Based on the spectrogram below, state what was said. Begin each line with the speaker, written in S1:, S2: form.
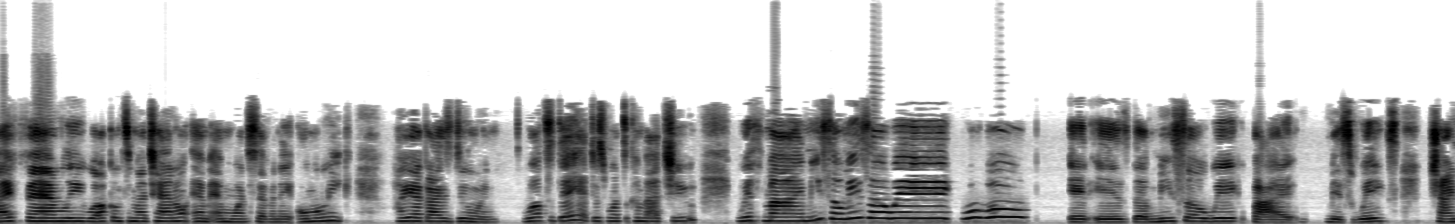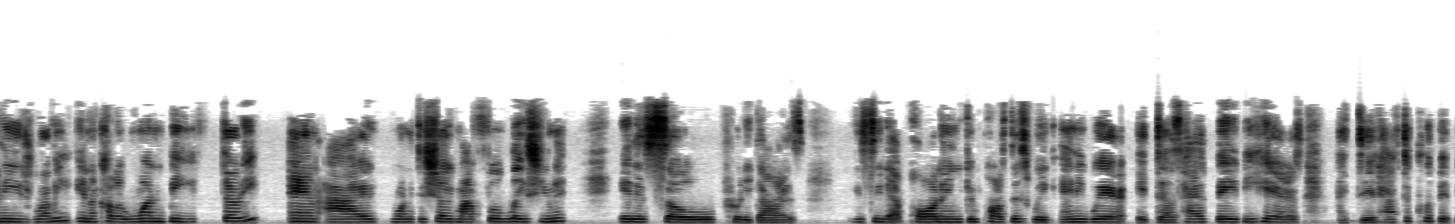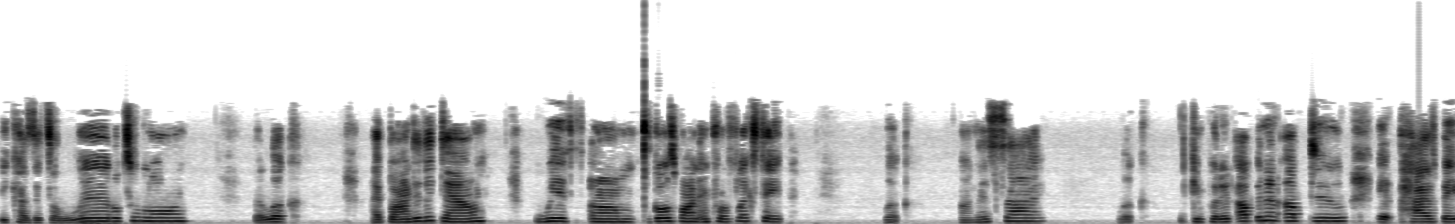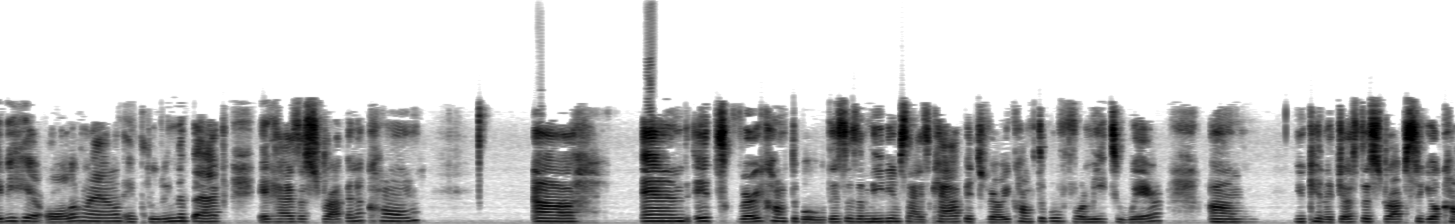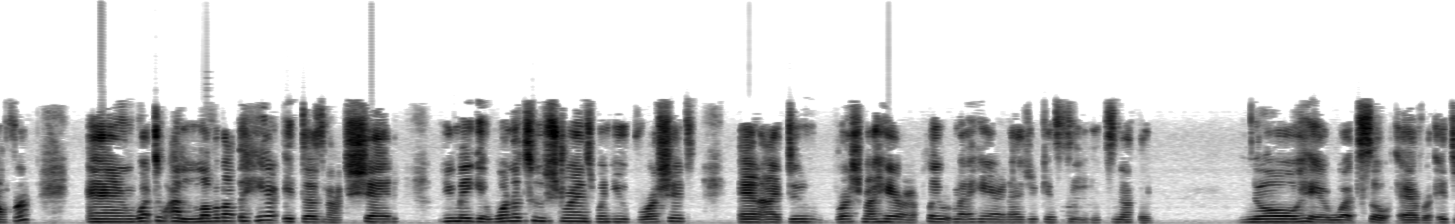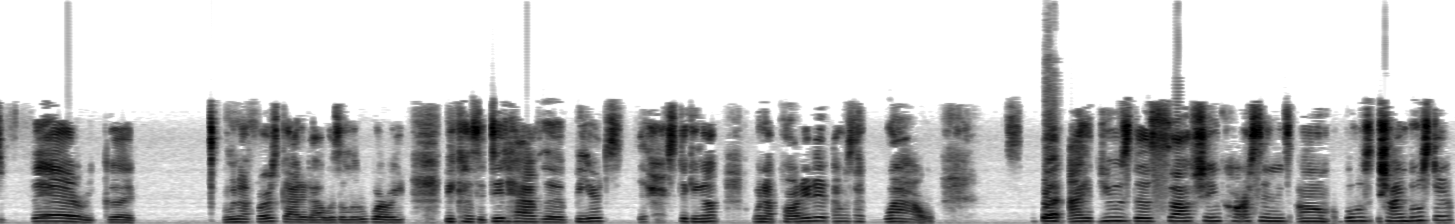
S1: Hi family, welcome to my channel, MM178 or Monique. How y'all guys doing? Well today I just want to come at you with my Misso Misso wig. Woo woo! It is the Misso wig by Miss Wigs Chinese Remy in a color 1B30 and I wanted to show you my full lace unit. It is so pretty guys. You see that parting? You can part this wig anywhere. It does have baby hairs. I did have to clip it because it's a little too long. But look, I bonded it down with um, Ghost Bond and Pro-Flex tape. Look, on this side, look. You can put it up in an updo. It has baby hair all around, including the back. It has a strap and a comb. Uh, and it's very comfortable. This is a medium-sized cap. It's very comfortable for me to wear. Um, you can adjust the straps to your comfort. And what do I love about the hair? It does not shed. You may get one or two strands when you brush it. And I do brush my hair. I play with my hair. And as you can see, it's nothing. No hair whatsoever. It's very good when I first got it, I was a little worried because it did have the beards sticking up. When I parted it, I was like, wow. But I used the Soft Sheen Carson's um, boost, Shine Booster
